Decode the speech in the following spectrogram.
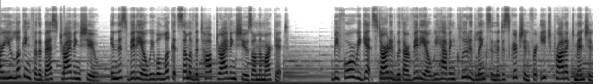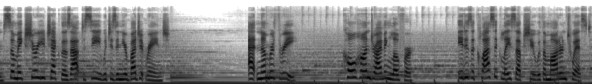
Are you looking for the best driving shoe? In this video we will look at some of the top driving shoes on the market. Before we get started with our video we have included links in the description for each product mentioned so make sure you check those out to see which is in your budget range. At number 3. Cole Haan Driving Loafer. It is a classic lace-up shoe with a modern twist.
